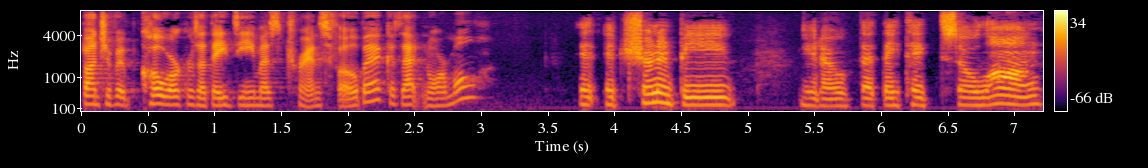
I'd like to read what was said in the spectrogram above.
bunch of coworkers that they deem as transphobic? Is that normal? It, it shouldn't be, you know, that they take so long.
